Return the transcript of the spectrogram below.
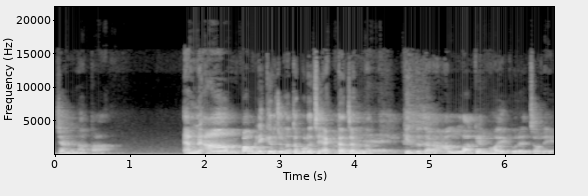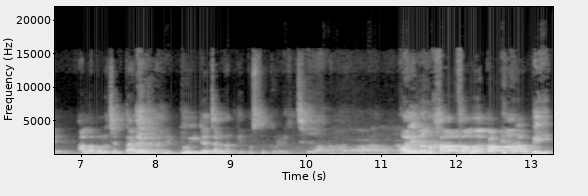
জান্নাতা। এমনি আম পাবলিকের জন্য তো বলেছে একটা জান্নাত। কিন্তু যারা আল্লাহকে ভয় করে চলে, আল্লাহ বলেছেন তাদের জন্য আমি দুইটা জান্নাতকে প্রস্তুত করে রেখেছি। অলিমান খাফা মাকামা রাব্বিহি।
